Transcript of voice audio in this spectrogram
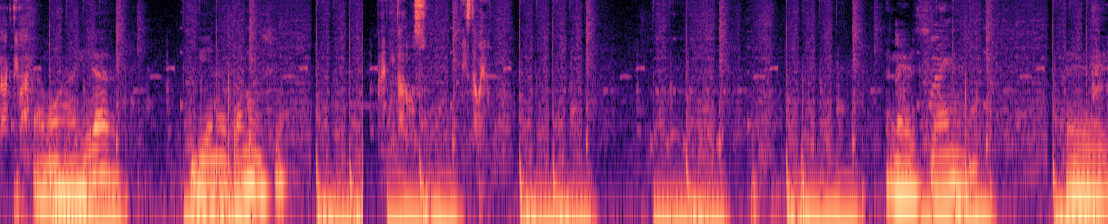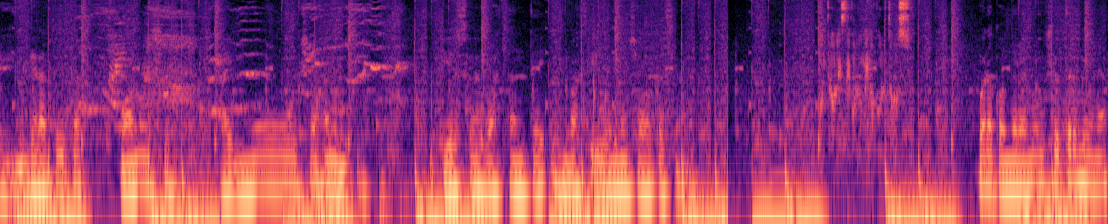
Para activar. Vamos a girar. Viene otro anuncio. Pregunta 2. Vista web. En la versión eh, gratuita o anuncios hay muchos anuncios. Y eso es bastante invasivo en muchas ocasiones. Controles de volumen ocultos. Bueno, cuando el anuncio termina,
